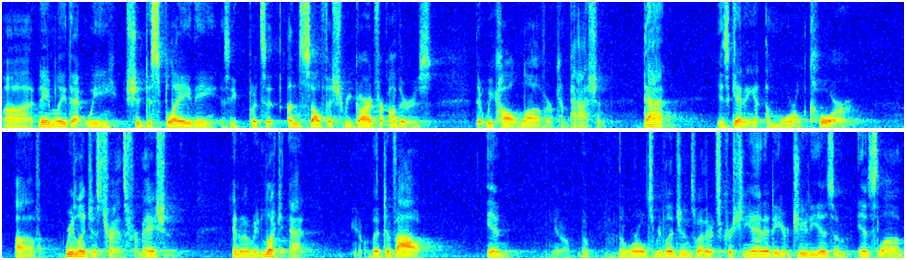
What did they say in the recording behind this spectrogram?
uh, namely that we should display the, as he puts it, unselfish regard for others that we call love or compassion. That is getting at the moral core of religious transformation. And when we look at you know, the devout in you know, the, the world's religions, whether it's Christianity or Judaism, Islam,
